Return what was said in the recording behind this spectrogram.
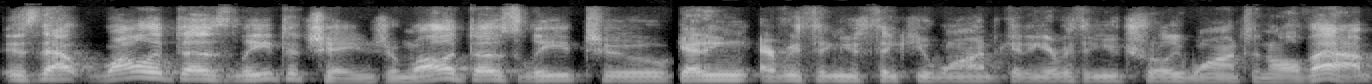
is that while it does lead to change and while it does lead to getting everything you think you want, getting everything you truly want, and all that,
